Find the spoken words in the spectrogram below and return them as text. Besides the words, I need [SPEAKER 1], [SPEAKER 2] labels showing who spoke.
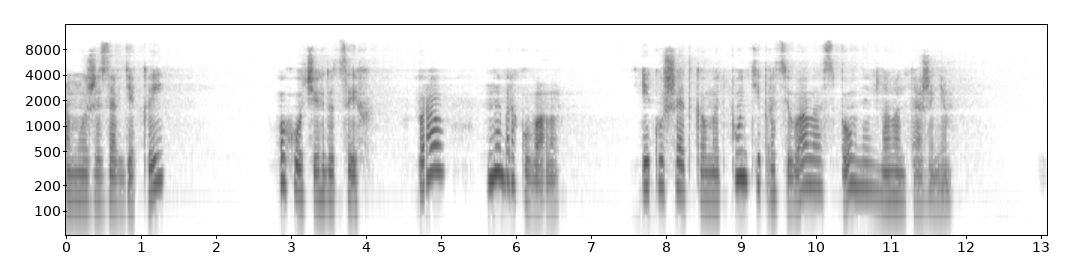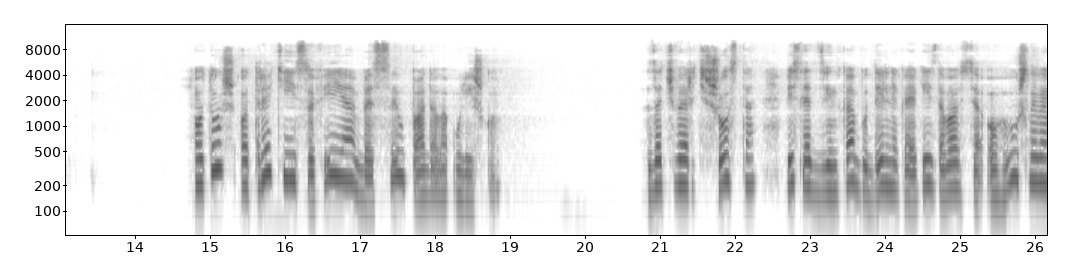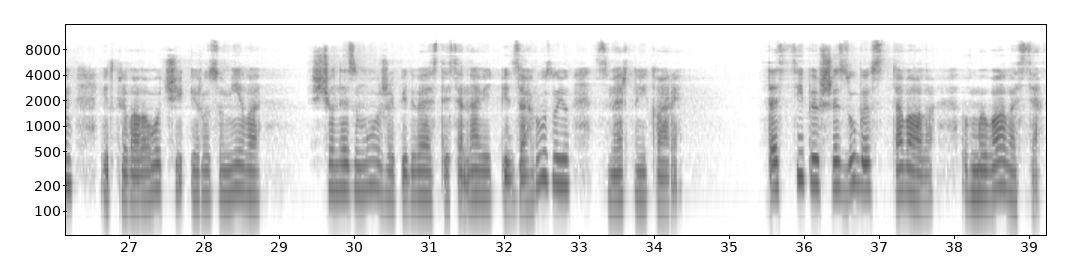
[SPEAKER 1] А може, завдяки охочих до цих вправ не бракувало, і кушетка в медпункті працювала з повним навантаженням. Отож о третій Софія без сил падала у ліжко. За чверть шоста, після дзвінка будильника, який здавався оглушливим, відкривала очі і розуміла, що не зможе підвестися навіть під загрозою смертної кари. Та, зціпивши зуби, вставала, вмивалася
